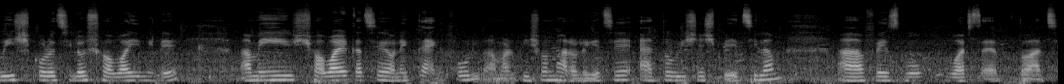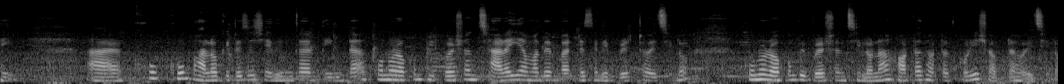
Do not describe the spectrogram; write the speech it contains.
উইশ করেছিল সবাই মিলে। আমি সবার কাছে অনেক থ্যাঙ্কফুল আমার ভীষণ ভালো লেগেছে। এত উইশেষ পেয়েছিলাম ফেসবুক হোয়াটসঅ্যাপ তো আছেই। আর খুব খুব ভালো কেটেছে সেদিনকার দিনটা। কোনো রকম প্রিপারেশন ছাড়াই আমাদের বার্থডে সেলিব্রেট হয়েছিল। কোনো রকম প্রিপারেশন ছিল না। হঠাৎ হঠাৎ করেই সবটা হয়েছিল।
